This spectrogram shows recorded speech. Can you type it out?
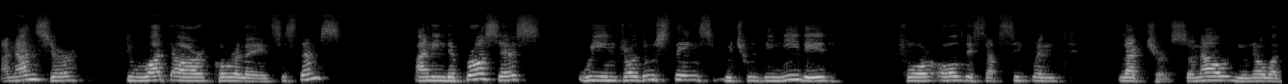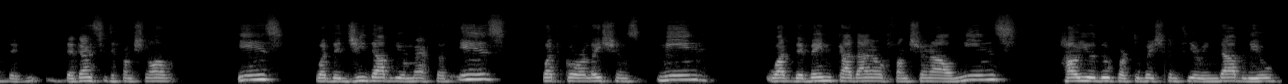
an answer to what are correlated systems. And in the process, we introduce things which will be needed for all the subsequent lectures. So now you know what the, the density functional is. what the GW method is, what correlations mean, what the Baym-Kadanoff functional means, how you do perturbation theory in W,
